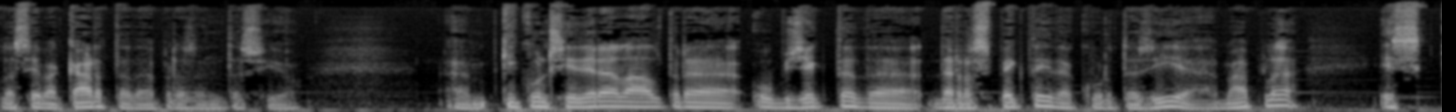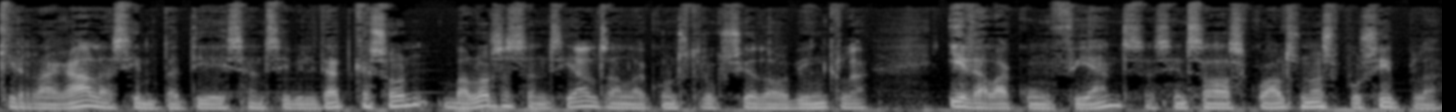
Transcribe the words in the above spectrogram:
la seva carta de presentació. Qui considera l'altre objecte de, de respecte i de cortesia. Amable és qui regala simpatia i sensibilitat, que són valors essencials en la construcció del vincle i de la confiança, sense les quals no és possible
